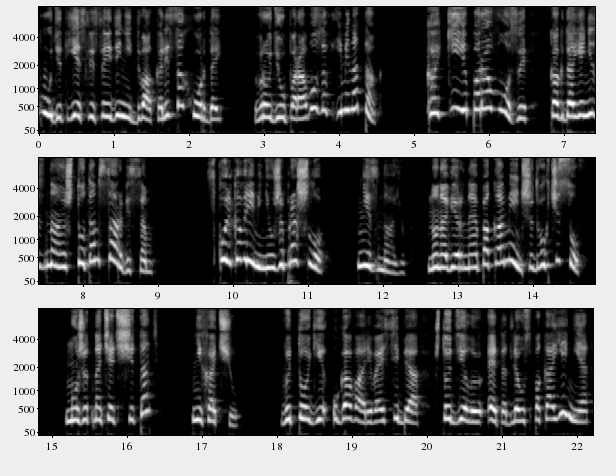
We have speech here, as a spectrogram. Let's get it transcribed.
будет, если соединить два колеса хордой? Вроде у паровозов именно так. Какие паровозы, когда я не знаю, что там с Арвисом? Сколько времени уже прошло? Не знаю, но, наверное, пока меньше двух часов. Может, начать считать? Не хочу. В итоге, уговаривая себя, что делаю это для успокоения,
